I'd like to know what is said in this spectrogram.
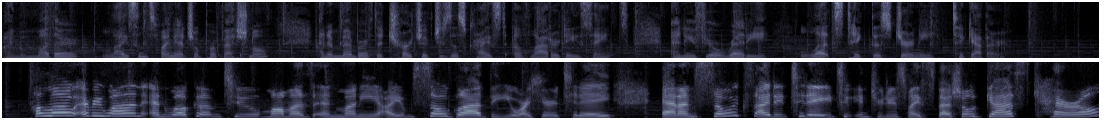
I'm a mother, licensed financial professional, and a member of the Church of Jesus Christ of Latter day Saints. And if you're ready, let's take this journey together. Hello, everyone, and welcome to Mamas and Money. I am so glad that you are here today. And I'm so excited today to introduce my special guest, Carol.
